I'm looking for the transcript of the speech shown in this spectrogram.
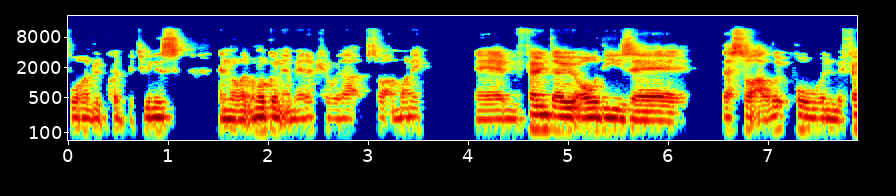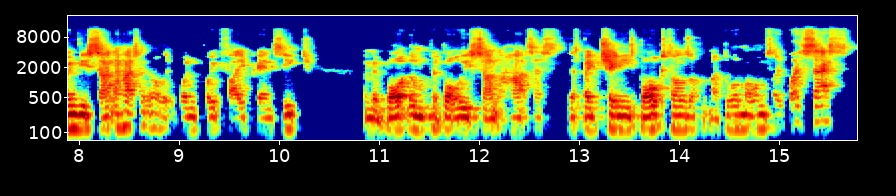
400 quid between us, and we're like, we're not going to America with that sort of money. Um, found out all these, uh, this sort of loophole when we found these Santa hats, I think they were like 1.5 pence each and we bought them. We bought all these Santa hats. This, this big Chinese box turns up at my door. My mum's like, "What's this?"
